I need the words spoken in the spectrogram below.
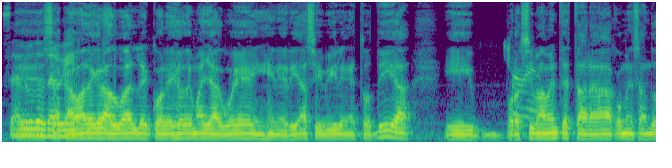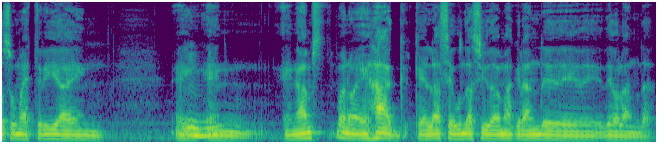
Saludos, eh, se acaba de graduar del Colegio de Mayagüez en Ingeniería Civil en estos días y próximamente estará comenzando su maestría en, en, en, bueno, en Haag, que es la segunda ciudad más grande de Holanda.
